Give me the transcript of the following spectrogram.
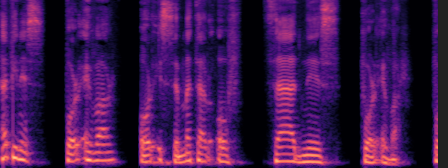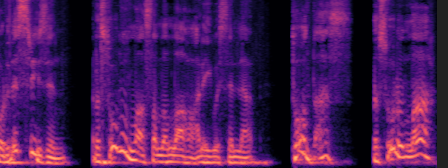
happiness forever or it's a matter of sadness forever. For this reason, Rasulullah sallallahu alayhi wasallam told us, Rasulullah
